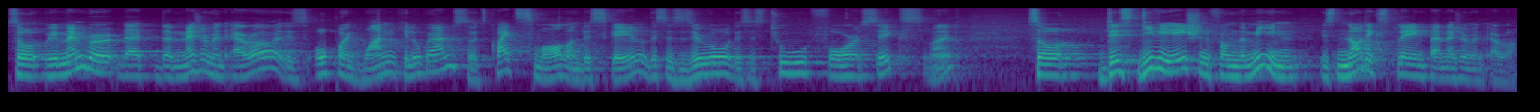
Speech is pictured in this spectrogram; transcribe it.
So remember that the measurement error is 0.1 kilograms, so it's quite small on this scale. This is 0, this is 2, 4, 6, right? So this deviation from the mean is not explained by measurement error.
